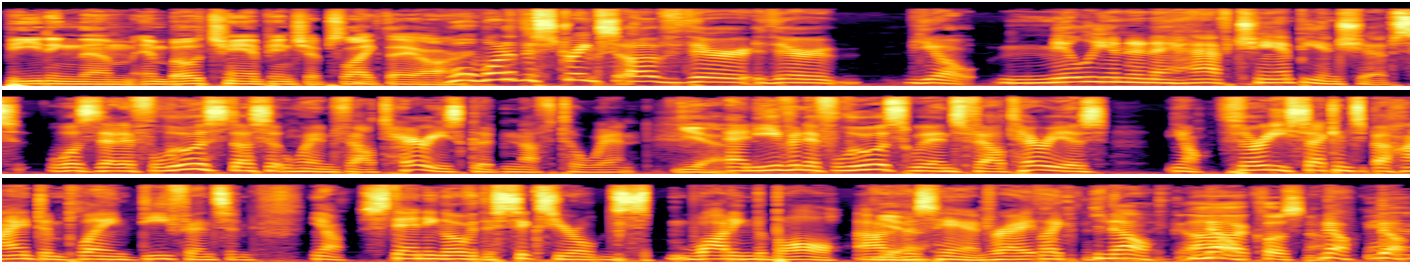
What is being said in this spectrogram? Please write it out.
beating them in both championships like they are. Well, one of the strengths of their their you know million and a half championships was that if Lewis doesn't win, Valtteri's good enough to win. Yeah. And even if Lewis wins, Valtteri is you know 30 seconds behind him playing defense and you know standing over the six year old and swatting the ball out of his hand. Right? Like no, like, ah, no, close enough. No, no.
